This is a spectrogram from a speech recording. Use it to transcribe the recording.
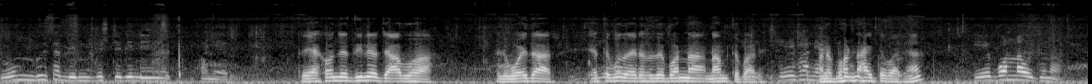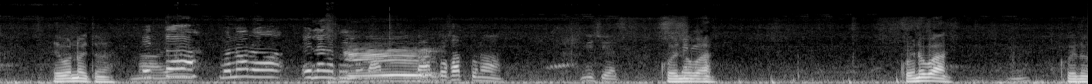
দুম দুই চার দিন বৃষ্টি দিলে পানি তো এখন যে দিনের যে আবহাওয়া ওয়েদার এতে বোঝা এটা যে বন্যা নামতে পারে। হে মানে বন্যা আইতে পারে হ্যাঁ? এ বন্যা হইতো না। এ বন্যা হইতো না। এই তো মনে হলো এলাকাতে ধান তো ছাড়তো না। নিচে আছে। কইনো বান? কইনো বান? কইনো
